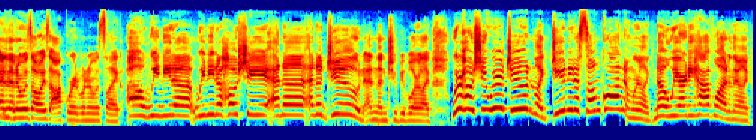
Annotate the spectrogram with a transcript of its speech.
and then it was always awkward when it was like, "Oh, we need a we need a Hoshi and a and a Jun," and then two people are like, "We're Hoshi, we're Jun." Like, do you need a Seungkwan? And we're like, "No, we already have one." And they're like,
